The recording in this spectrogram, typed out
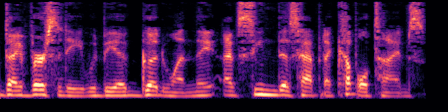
diversity would be a good one. They, I've seen this happen a couple times.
